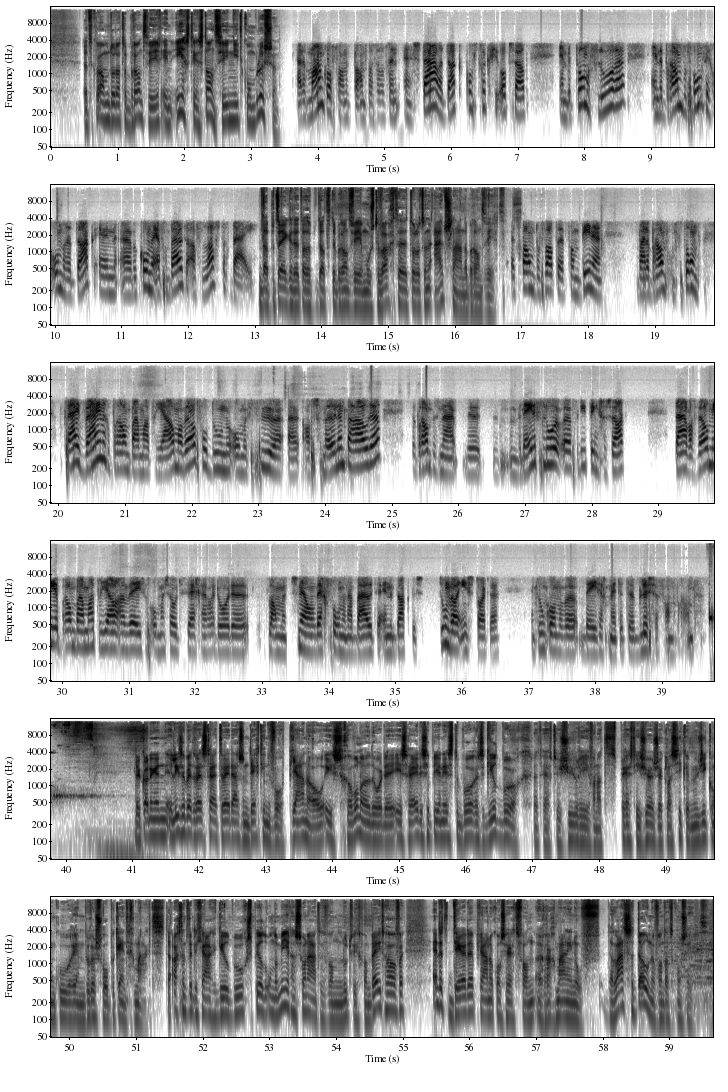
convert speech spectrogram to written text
Dat kwam doordat de brandweer in eerste instantie niet kon blussen. Nou, de mankel van het pand was dat er een, een stalen dakconstructie op zat en betonnen vloeren. En de brand bevond zich onder het dak en uh, we konden er van buitenaf lastig bij. Dat betekende dat, dat de brandweer moest wachten tot het een uitslaande brand werd. Het pand bevatte van binnen, waar de brand ontstond, vrij weinig brandbaar materiaal... maar wel voldoende om het vuur uh, als smeulend te houden. De brand is naar de, de benedenvloerverdieping uh, gezakt. Daar was wel meer brandbaar materiaal aanwezig, om maar zo te zeggen... waardoor de vlammen snel een weg vonden naar buiten en het dak dus toen wel instortte... En toen konden we bezig met het blussen van de brand. De Koningin Elisabeth-wedstrijd 2013 voor piano is gewonnen door de Israëlische pianist Boris Giltburg. Dat heeft de jury van het prestigieuze klassieke muziekconcours in Brussel bekendgemaakt. De 28-jarige Giltburg speelde onder meer een sonate van Ludwig van Beethoven en het derde pianoconcert van Rachmaninov. De laatste tonen van dat concert.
